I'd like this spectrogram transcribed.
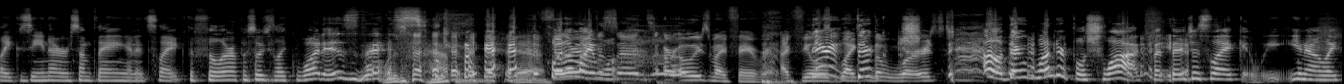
like Xena or something, and it's like the filler episodes, you're like, what is this? What is happening? Yeah. What Filler am wa- episodes are always my favorite. I feel They're- like they're- the worst. oh, they're wonderful schlock, but they're just like, you know, like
